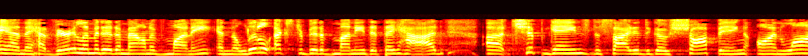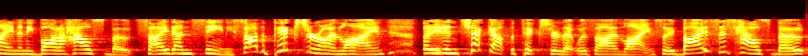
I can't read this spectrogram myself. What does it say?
And they had very limited amount of money and the little extra bit of money that they had uh, chip gaines decided to go shopping online and he bought a houseboat sight unseen. He saw the picture online but he didn't check out the picture that was online. So he buys this houseboat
